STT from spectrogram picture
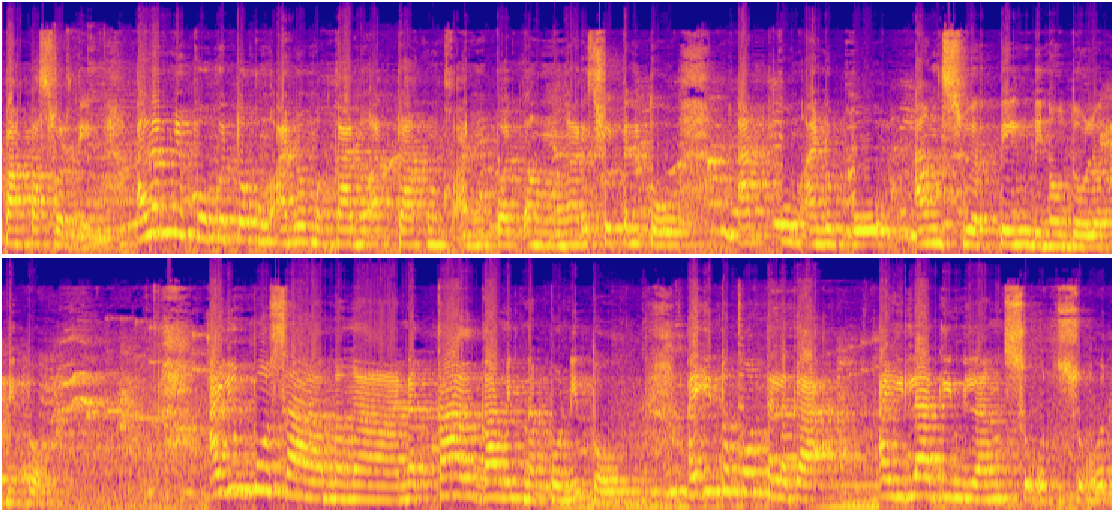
pampaswerte. Alam niyo po ko ito kung ano, magkano at uh, kung ano po at ang mga resulta nito at kung ano po ang swerteng dinodulot nito. Ayon po sa mga nagkagamit na po nito, ay ito po talaga ay lagi nilang suot-suot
